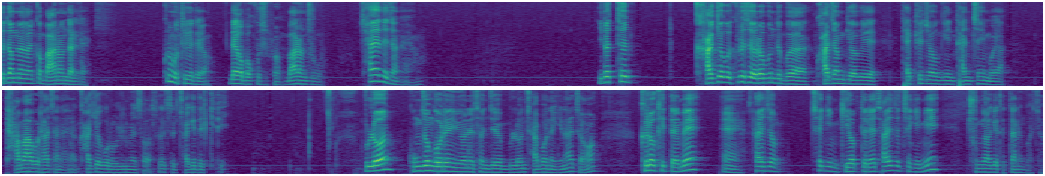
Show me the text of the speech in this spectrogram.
그 다음날 가니까 만 원 달래. 그럼 어떻게 돼요? 내가 먹고 싶어. 만 원 주고. 사야 되잖아요. 이렇듯 가격을 그래서 여러분들 뭐야 과점 기업의 대표적인 단점이 뭐야 담합을 하잖아요. 가격을 올리면서 슬슬 자기들끼리. 물론 공정거래위원회에서 이제 물론 잡아내긴 하죠. 그렇기 때문에 예, 사회적 책임 기업들의 사회적 책임이 중요하게 됐다는 거죠.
